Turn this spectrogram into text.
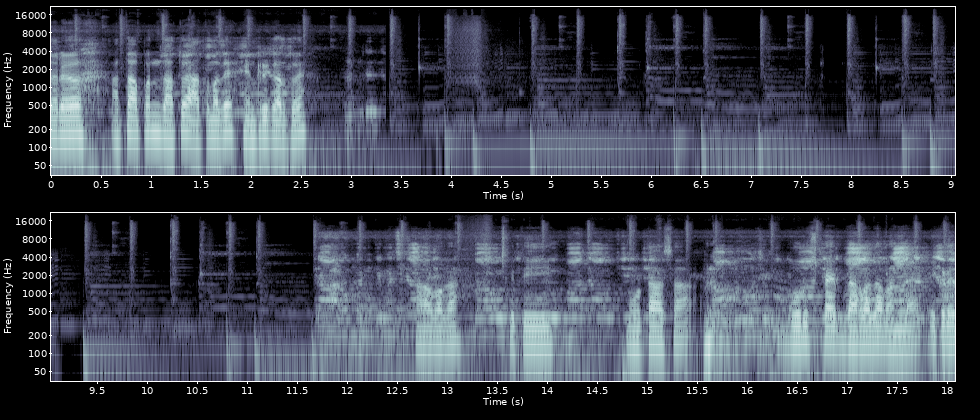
तर आता आपण जातोय आतमध्ये एंट्री करतोय. हा बघा किती मोठा असा बुरुज टाईप दरवाजा बांधलाय. इकडे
